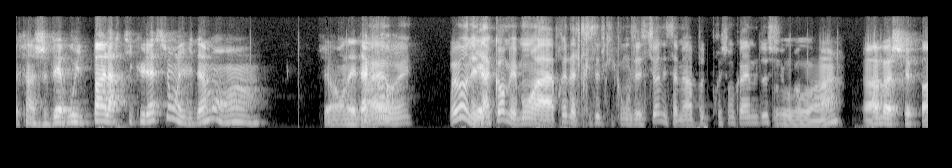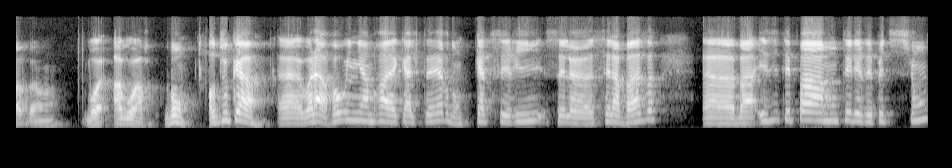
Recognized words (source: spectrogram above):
Enfin, je verrouille pas l'articulation évidemment. Hein. On est d'accord. Ouais, Oui, on est d'accord, mais bon, après, t'as le triceps qui congestionne et ça met un peu de pression quand même dessus. Ah bah, je sais pas. Ben... Ouais, à voir. Bon, en tout cas, euh, voilà, rowing un bras avec alter, donc 4 séries, c'est la base. Euh, bah, n'hésitez pas à monter les répétitions.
